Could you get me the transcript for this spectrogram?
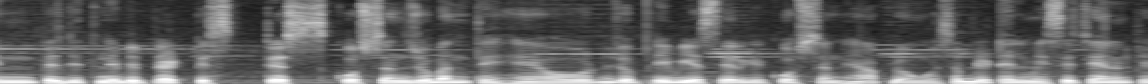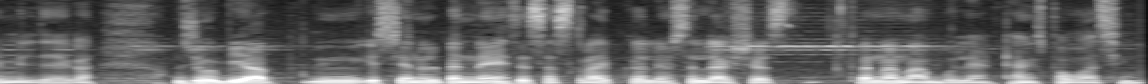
इन पे जितने भी प्रैक्टिस टेस्ट क्वेश्चन जो बनते हैं और जो प्रीवियस ईयर के क्वेश्चन हैं, आप लोगों को सब डिटेल में इसी चैनल पर मिल जाएगा। जो भी आप, इस चैनल पर नए से सब्सक्राइब कर लें, उसे लाइक शेयर करना ना भूलें। थैंक्स फॉर वॉचिंग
